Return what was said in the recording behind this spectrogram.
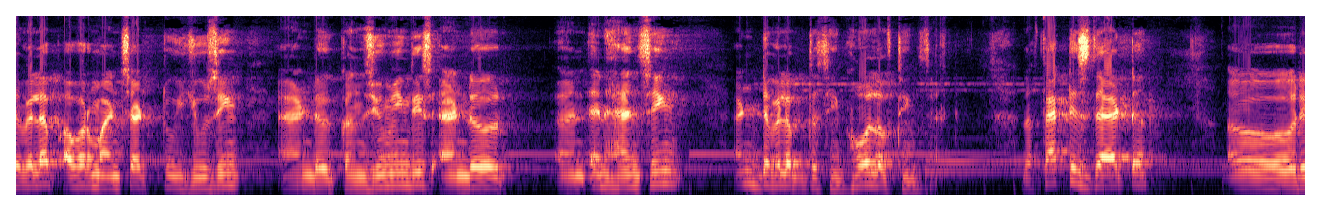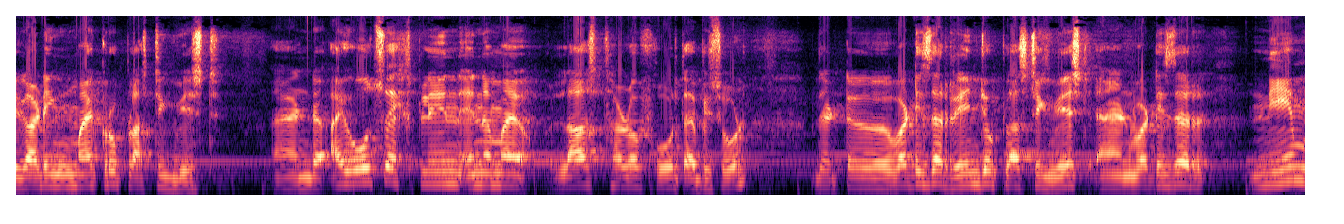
develop our mindset to using and uh, consuming this and uh, and enhancing and develop the thing whole of things that. The fact is that uh, regarding microplastic waste and i also explain in my last third or fourth episode that uh, what is the range of plastic waste and what is the name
